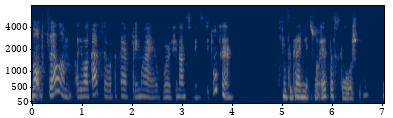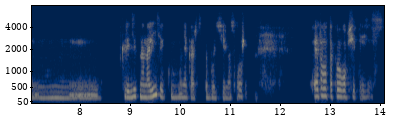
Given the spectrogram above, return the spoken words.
Но в целом релокация вот такая прямая в финансовые институты за границу, это сложно кредитный аналитик, мне кажется, это будет сильно сложно. Это вот такой общий тезис.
